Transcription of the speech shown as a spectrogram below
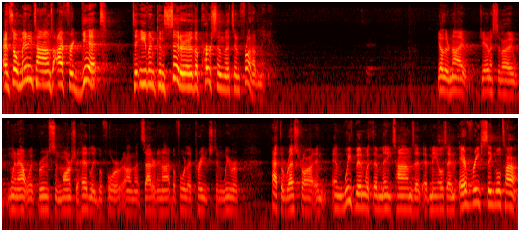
And so many times I forget to even consider the person that's in front of me. The other night, Janice and I went out with Bruce and Marcia Headley before on that Saturday night before they preached, and we were at the restaurant, and, and we've been with them many times at, at meals, and every single time,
